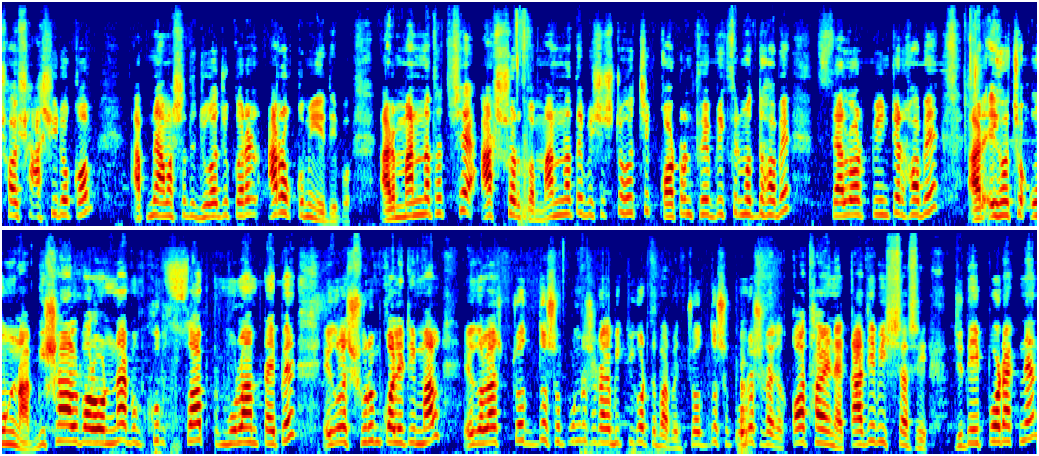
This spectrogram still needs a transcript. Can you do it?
ছয়শো আশি রকম আপনি আমার সাথে যোগাযোগ করেন আরও কমিয়ে দেব। আর মান্নাত হচ্ছে আটশো রকম মান্নাতে বিশিষ্ট হচ্ছে কটন ফেব্রিক্সের মধ্যে হবে, সালোয়ার প্রিন্টের হবে, আর এই হচ্ছে ওড়না। বিশাল বড় ওড়না এবং খুব সফট মোলাম টাইপের এগুলো শোরুম কোয়ালিটি মাল, এগুলো চোদ্দোশো পনেরোশো টাকা বিক্রি করতে পারবেন। চোদ্দোশো পনেরোশো টাকা, কথা হয় না, কাজে বিশ্বাসী। যদি এই প্রোডাক্ট নেন,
